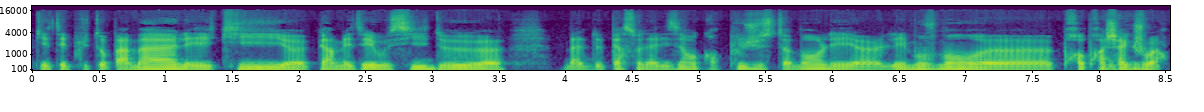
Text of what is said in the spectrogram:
qui était plutôt pas mal et qui permettait aussi de bah, de personnaliser encore plus justement les, euh, les mouvements euh, propres à chaque joueur.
